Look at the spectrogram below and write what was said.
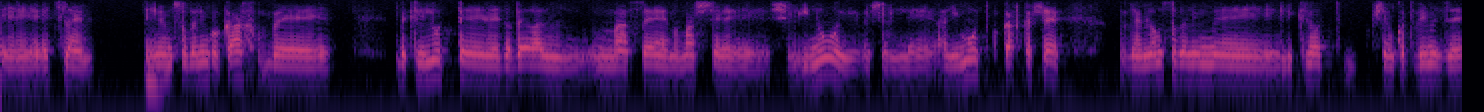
אה, אצלהם. אם הם מסוגלים כל כך ב... בקלילות אה, לדבר על מעשה ממש אה, של עינוי ושל אה, אלימות כל כך קשה, והם לא מסוגלים אה, לקלוט כשהם כותבים את זה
